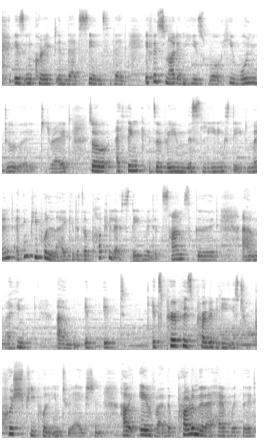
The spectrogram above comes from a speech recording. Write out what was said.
is incorrect in that sense that if it's not in his will he won't do it right? So i think it's a very misleading statement. I think people like it. It's a popular statement. It sounds good. Um, i think um, it, it its purpose probably is to push people into action. However the problem that i have with it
